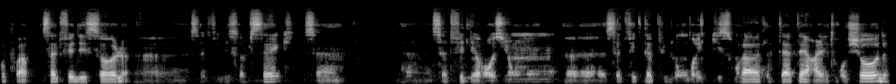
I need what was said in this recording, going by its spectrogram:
au poivre. Ça te fait des sols, ça te fait des sols secs, ça te fait de l'érosion, ça te fait que t'as plus de lombriques qui sont là, ta terre elle est trop chaude,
